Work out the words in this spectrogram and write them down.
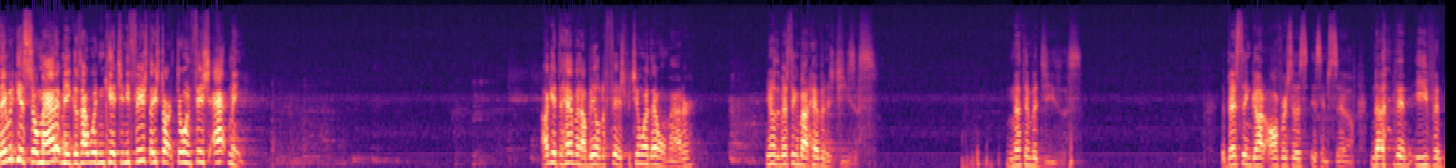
They would get so mad at me because I wouldn't catch any fish, they start throwing fish at me. I'll get to heaven, I'll be able to fish, but you know what? That won't matter. You know, the best thing about heaven is Jesus. Nothing but Jesus. The best thing God offers us is Himself. Nothing even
